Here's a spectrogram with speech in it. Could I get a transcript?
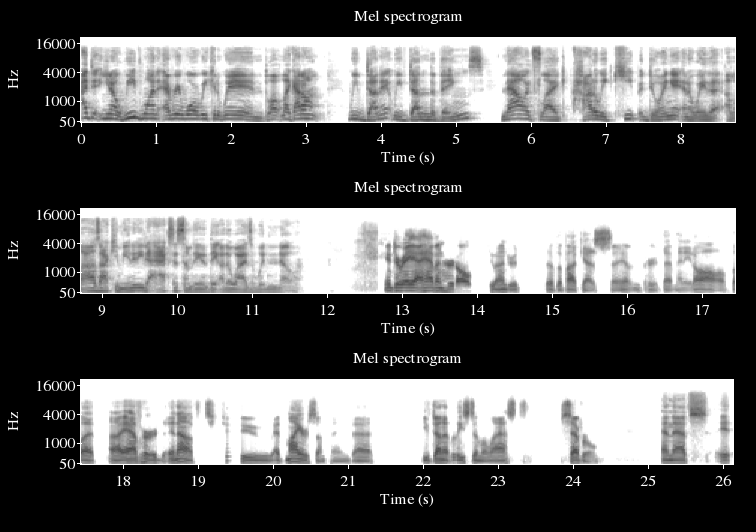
I did, you know, we've won every war we could win. Blow, like I don't, we've done it. We've done the things. Now it's like, how do we keep doing it in a way that allows our community to access something that they otherwise wouldn't know? And DeRay, I haven't heard all 200 of the podcasts. I haven't heard that many at all, but I have heard enough to admire something that you've done at least in the last several. And that's it.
